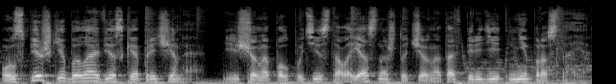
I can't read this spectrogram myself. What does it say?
У спешки была веская причина. Еще на полпути стало ясно, что чернота впереди непростая.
